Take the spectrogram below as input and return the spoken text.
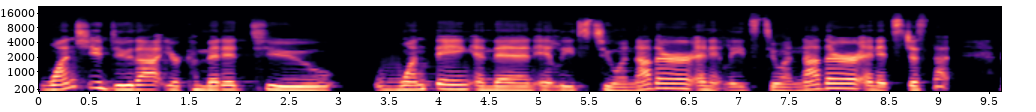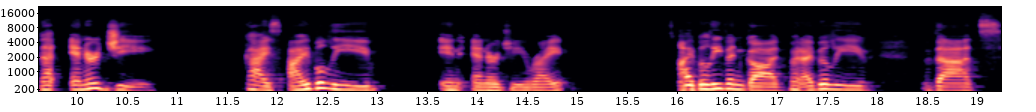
once you do that, you're committed to one thing and then it leads to another and it leads to another. And it's just that that energy. Guys i believe in energy right? I believe in god but i believe that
